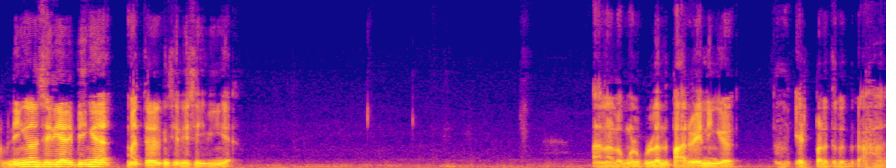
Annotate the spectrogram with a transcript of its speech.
நீங்களும் சரியா இருப்பீங்க மற்றவருக்கும் சரியா செய்வீங்க. அதனால் உங்களுக்குள்ள அந்த பார்வையை நீங்கள் ஏற்படுத்துறதுக்காக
